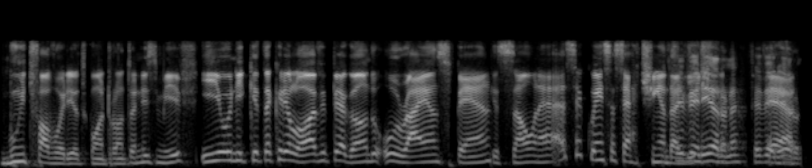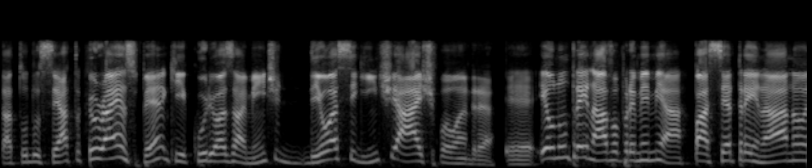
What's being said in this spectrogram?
muito favorito contra o Anthony Smith. E o Nikita Krylov pegando o Ryan Span, que são, né, a sequência certinha da Fevereiro, lista. né? Fevereiro. É, tá tudo certo. E o Ryan Span, que curiosamente deu a seguinte aspa, André. É, eu não treinava para MMA. Passei a treinar no,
